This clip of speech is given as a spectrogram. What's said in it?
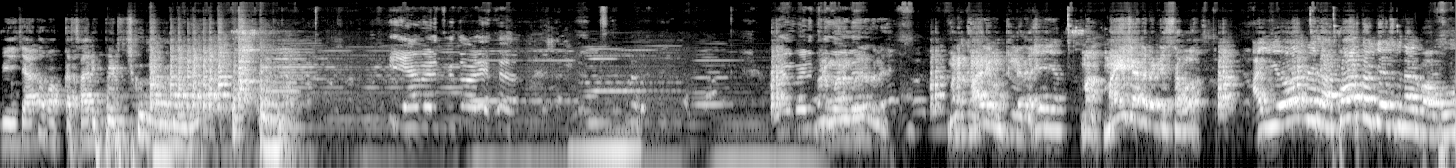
మీ చేత ఒక్కసారి పెడుచుకుందామనండి మన మన ఖాళీ ఉంటలేదు. మై చేత పెట్టిస్తావు? అయ్యో మీరు అపార్థం చేసుకున్నారు బాబు.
